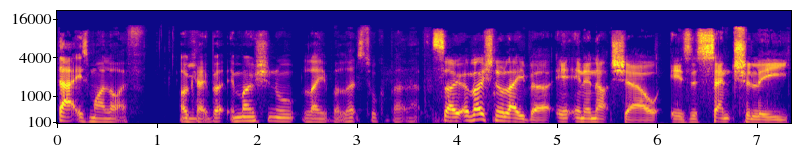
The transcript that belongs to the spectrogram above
that is my life. Okay, but emotional labour. Let's talk about that. So, emotional labour, in, in a nutshell, is essentially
